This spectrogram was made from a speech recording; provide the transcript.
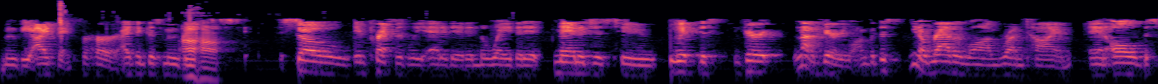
movie. I think for her. I think this movie Uh huh. is so impressively edited in the way that it manages to, with this very, not very long, but this, you know, rather long run time and all of this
